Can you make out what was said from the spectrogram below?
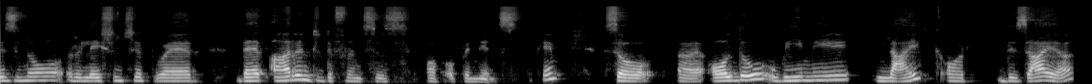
is no relationship where there aren't differences of opinions. Okay, so uh, although we may like or desire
